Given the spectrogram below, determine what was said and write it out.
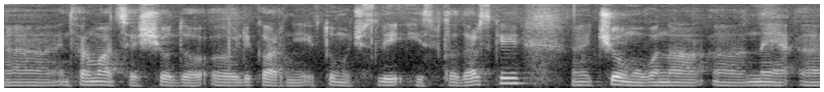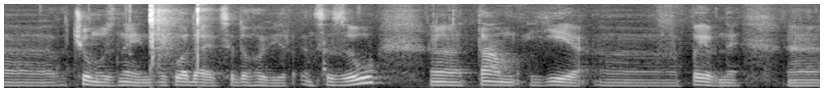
е, інформація щодо е, лікарні, і в тому числі і Світлодарської, е, чому вона е, не е, чому з нею не укладається договір НСЗУ. Е, Там є е, певне е,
